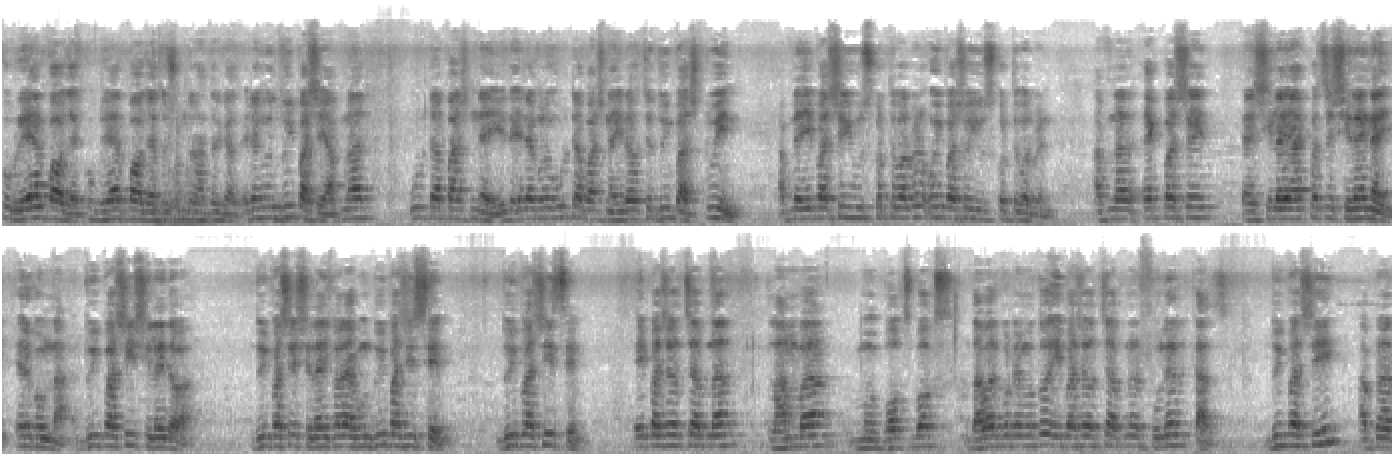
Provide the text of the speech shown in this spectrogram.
খুব রেয়ার পাওয়া যায়, খুব রেয়ার পাওয়া যায় এত সুন্দর হাতের কাজ। এটা কিন্তু দুই পাশে, আপনার উল্টা পাশ নেই। এটা- কোনো উল্টা পাশ নাই এটা হচ্ছে দুই পাশ টুইন আপনি এই পাশে ইউজ করতে পারবেন, ওই পাশেও ইউজ করতে পারবেন। আপনার এক পাশে সেলাই এক পাশে সেলাই নাই, এরকম না। দুই পাশেই সেলাই দেওয়া। দুই পাশে সেলাই করা এবং দুই পাশেই সেম দুই পাশেই সেম এই পাশে হচ্ছে আপনার লম্বা বক্স বক্স দাবার কোটের মতো, এই পাশে হচ্ছে আপনার ফুলের কাজ। দুই পাশেই আপনার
